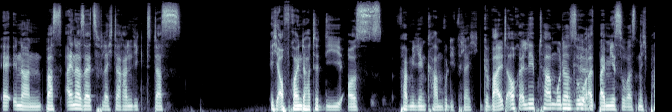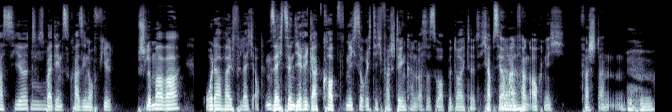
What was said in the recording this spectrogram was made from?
erinnern, was einerseits vielleicht daran liegt, dass ich auch Freunde hatte, die aus Familien kamen, wo die vielleicht Gewalt auch erlebt haben oder so. Okay. Also bei mir ist sowas nicht passiert, Mhm. bei denen es quasi noch viel schlimmer war. Oder weil vielleicht auch ein 16-jähriger Kopf nicht so richtig verstehen kann, was das überhaupt bedeutet. Ich habe es ja, am Ja. Anfang auch nicht verstanden. Mhm.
